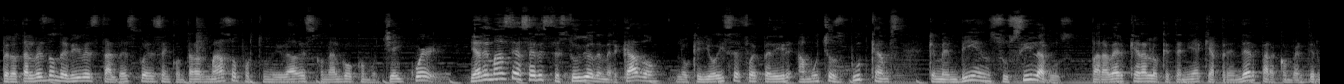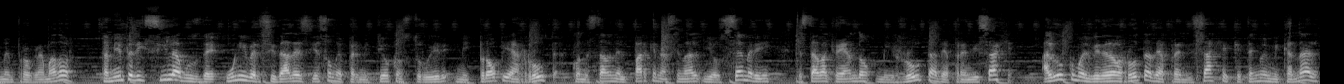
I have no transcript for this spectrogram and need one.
pero tal vez donde vives tal vez puedes encontrar más oportunidades con algo como jQuery. Y además de hacer este estudio de mercado, lo que yo hice fue pedir a muchos bootcamps que me envíen su syllabus para ver qué era lo que tenía que aprender para convertirme en programador. También pedí sílabus de universidades y eso me permitió construir mi propia ruta. Cuando estaba en el Parque Nacional Yosemite, estaba creando mi ruta de aprendizaje. Algo como el video Ruta de Aprendizaje que tengo en mi canal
